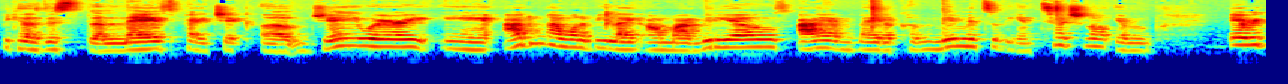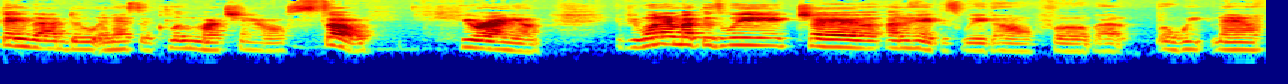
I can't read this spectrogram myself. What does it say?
because this is the last paycheck of january and i do not want to be late on my videos. I have made a commitment to be intentional in everything that i do and that's including my channel. So here i am if you're wondering about this wig, child, I done had this wig on for about a week now.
